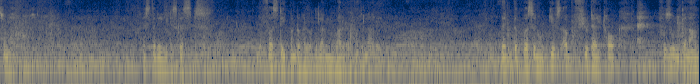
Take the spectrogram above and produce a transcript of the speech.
Bismillah. Yesterday we discussed the first statement of Hazrat Abdullah bin Mubarak rahmatullah that the person who gives up futile talk, fuzul kalam,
